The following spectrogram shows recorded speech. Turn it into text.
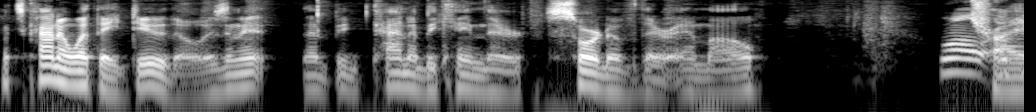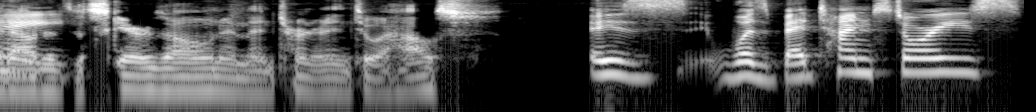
That's kind of what they do, though, isn't it? That be, kind of became their sort of their mo. well Try it out as a scare zone and then turn it into a house. is was bedtime stories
